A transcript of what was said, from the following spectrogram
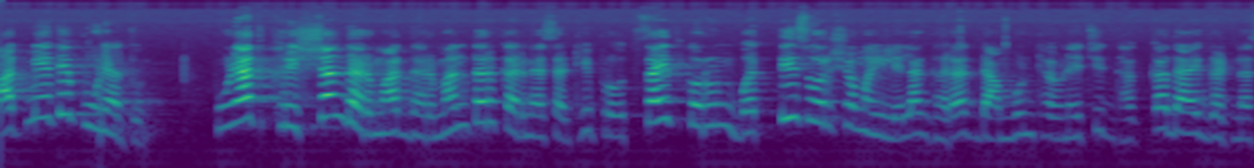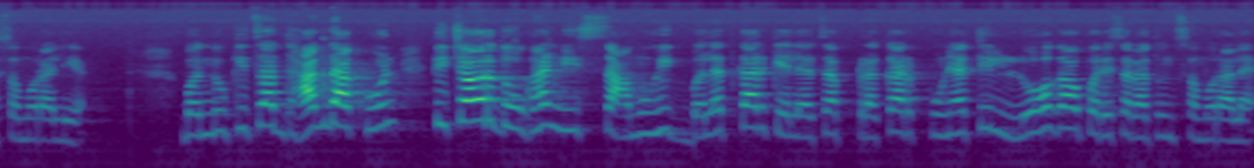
बातमी येते पुण्यातून. पुण्यात ख्रिश्चन धर्मात धर्मांतर करण्यासाठी प्रोत्साहित करून बत्तीस वर्ष महिलेला घरात डांबून ठेवण्याची धक्कादायक घटना समोर आली आहे. बंदुकीचा धाक दाखवून तिच्यावर दोघांनी सामूहिक बलात्कार केल्याचा प्रकार पुण्यातील लोहगाव परिसरातून समोर आलाय.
